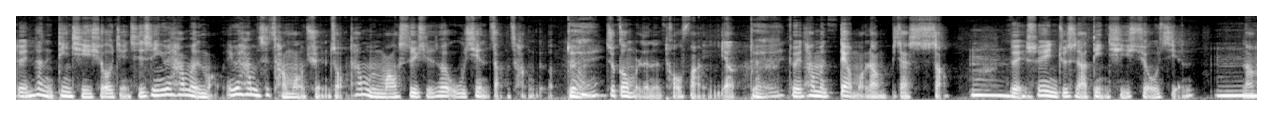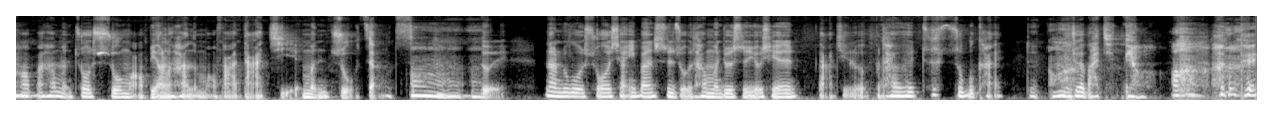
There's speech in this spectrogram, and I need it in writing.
对，那你定期修剪，其实因为他们毛，因为他们是长毛犬种，他们毛是其实会无限长长的。对，就跟我们人的头发一样。对，对他们掉毛量比较少。嗯，对，所以你就是要定期修剪，嗯，然后帮他们做梳毛，不要让他的毛发打结闷住这样子。嗯嗯嗯，对。那如果说像一般饲主，他们就是有些打结了，不太会就梳不开。对，我们就会把它剪掉。哦，对，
